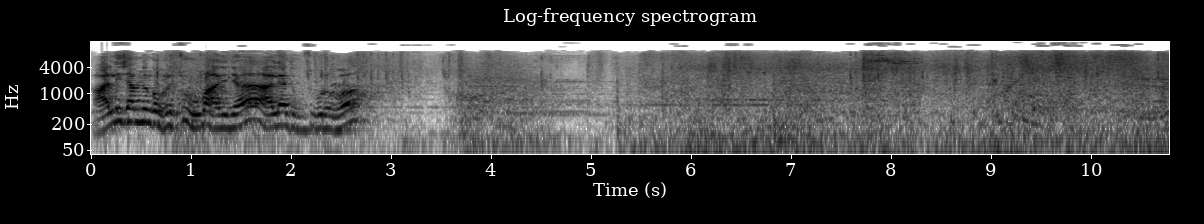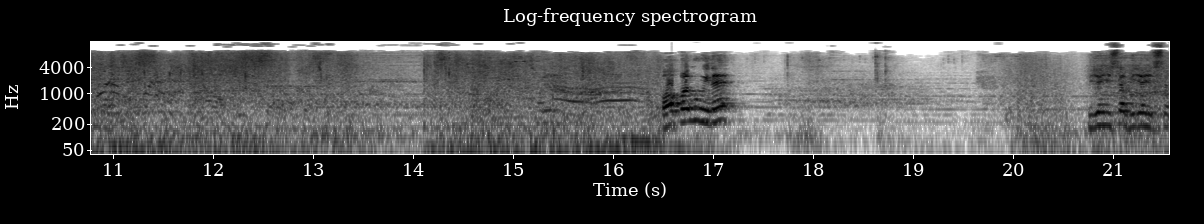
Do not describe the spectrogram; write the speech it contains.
알리 잡는 거 그래서 좀 오버 아니냐? 알리한테 무슨 그런 거? 어, 뻘궁이네? 비전 있어, 비전 있어.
